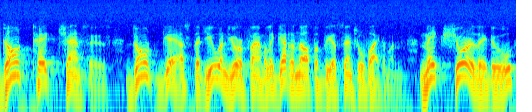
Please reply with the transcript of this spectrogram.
Don't take chances. Don't guess that you and your family get enough of the essential vitamins. Make sure they do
